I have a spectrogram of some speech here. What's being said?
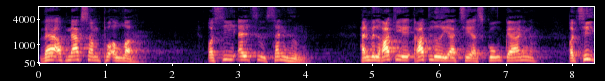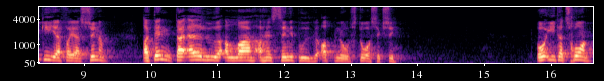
vær opmærksom på Allah og sig altid sandheden. Han vil retlede jer til jeres gode gerninger og tilgive jer for jeres synder, og den, der adlyder Allah og hans sendebud, vil opnå stor succes. O I, der tror,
